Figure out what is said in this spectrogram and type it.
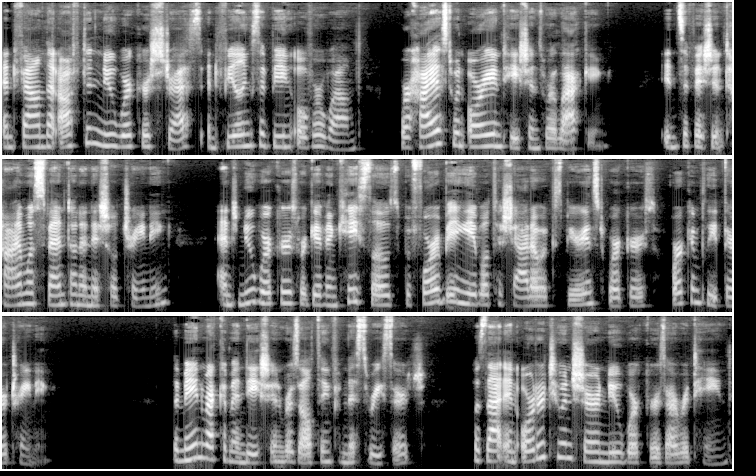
and found that often new workers' stress and feelings of being overwhelmed were highest when orientations were lacking, insufficient time was spent on initial training, and new workers were given caseloads before being able to shadow experienced workers or complete their training. The main recommendation resulting from this research was that in order to ensure new workers are retained,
